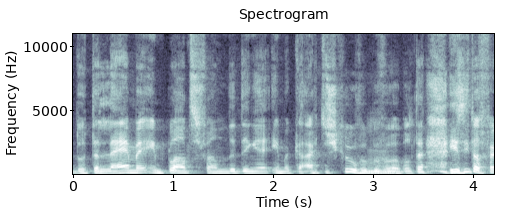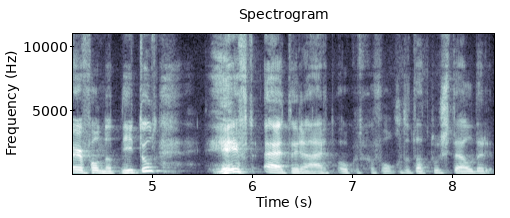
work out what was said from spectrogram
door te lijmen in plaats van de dingen in elkaar te schroeven, mm. bijvoorbeeld. Hè. Je ziet dat Fairphone dat niet doet heeft uiteraard ook het gevolg dat dat toestel er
